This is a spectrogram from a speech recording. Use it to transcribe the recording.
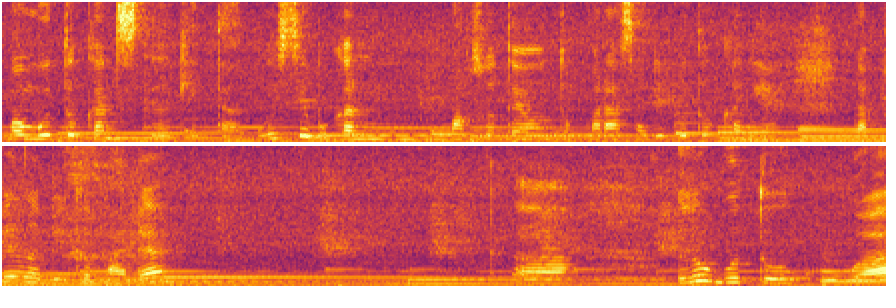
membutuhkan skill kita. Gue sih bukan maksudnya untuk merasa dibutuhkan ya tapi lebih kepada uh, lu butuh gue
